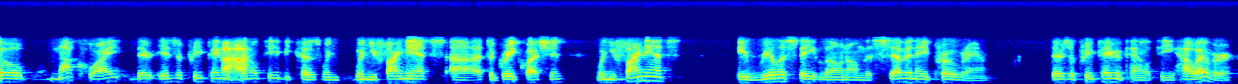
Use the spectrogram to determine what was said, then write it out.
So not quite. There is a prepayment uh-huh. penalty because when when you finance, uh, that's a great question. When you finance a real estate loan on the 7A program, there's a prepayment penalty. However,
